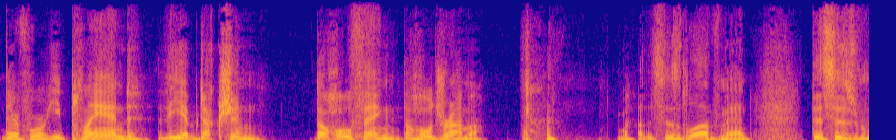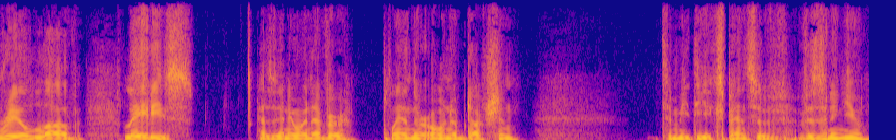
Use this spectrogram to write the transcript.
Therefore, he planned the abduction, the whole thing, the whole drama. wow, this is love, man. This is real love. Ladies, has anyone ever planned their own abduction to meet the expense of visiting you?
